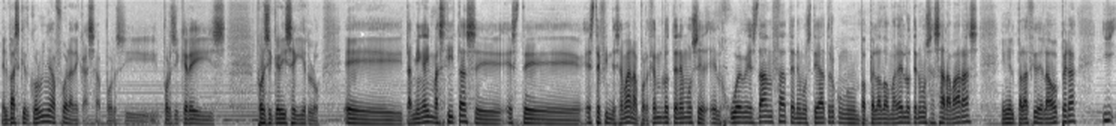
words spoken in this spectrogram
el Básquet Coruña fuera de casa, por si, por si queréis por si queréis seguirlo. Eh, también hay más citas eh, este, este fin de semana. Por ejemplo, tenemos el, jueves danza, tenemos teatro con un empapelado amarelo, tenemos a Sara Varas en el Palacio de la Ópera y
